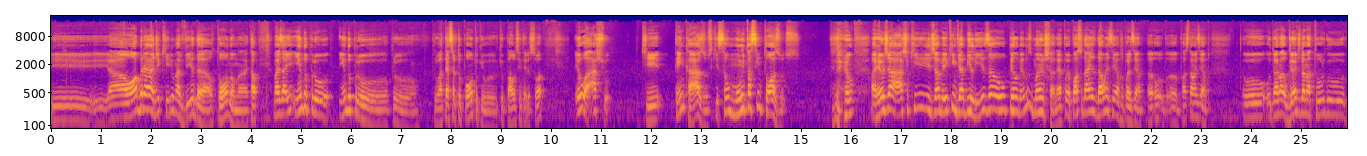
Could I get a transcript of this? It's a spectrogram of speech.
E a obra adquire uma vida autônoma e tal. Mas aí, indo pro, indo pro, pro, pro até certo ponto que o, que o Paulo se interessou, eu acho que tem casos que são muito assintosos. Entendeu? Aí eu já acho que já meio que inviabiliza ou pelo menos mancha, né? Eu posso dar, dar um exemplo, por exemplo. Eu- eu- posso dar um exemplo. O, o, drama, o grande dramaturgo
